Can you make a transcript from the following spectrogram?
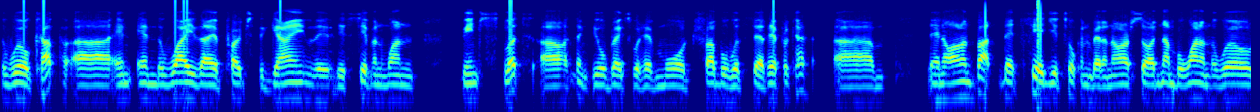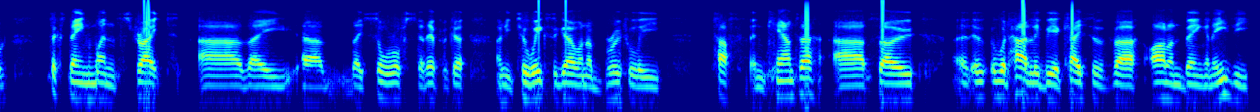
the World Cup uh, and and the way they approach the game, their, their seven one bench split, uh, I think the All Blacks would have more trouble with South Africa. Um, than Ireland. But that said, you're talking about an Irish side, number one in the world, 16 wins straight. Uh, they uh, they saw off South Africa only two weeks ago in a brutally tough encounter. Uh, so it, it, would hardly be a case of uh, Ireland being an easy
